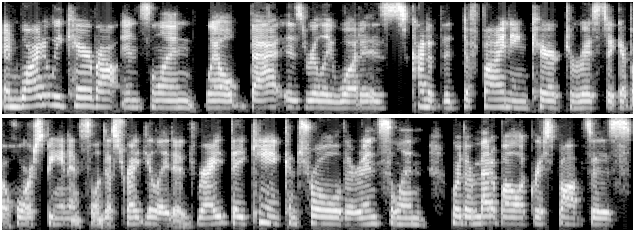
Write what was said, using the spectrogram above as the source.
And why do we care about insulin? Well, that is really what is kind of the defining characteristic of a horse being insulin dysregulated, right? They can't control their insulin or their metabolic responses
